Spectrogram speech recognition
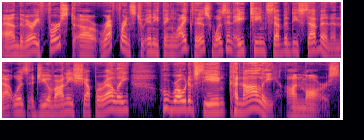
and the very first uh, reference to anything like this was in 1877 and that was Giovanni Schiaparelli who wrote of seeing canali on Mars.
